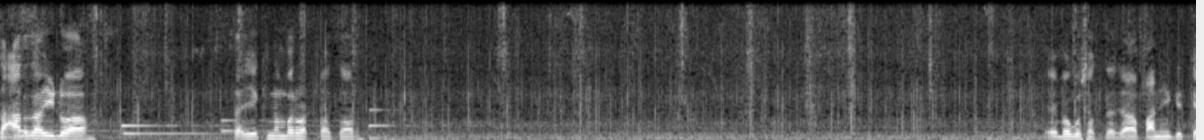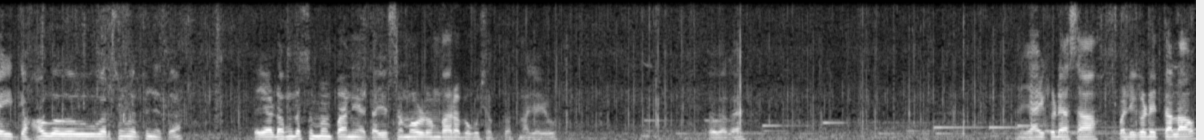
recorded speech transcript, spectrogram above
चार जा इलो हा. तर एक नंबर वाटता चार. हे बघू शकता ज्या पाणी कितक्या इतक्या हळूहळू वरसून वरसून येतं. तर या डोंगरासमोर पाणी येतं हे समोर डोंगरा बघू शकतो माझ्या येऊ. तो बघा. आणि या इकडे असा पलीकडे तलाव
